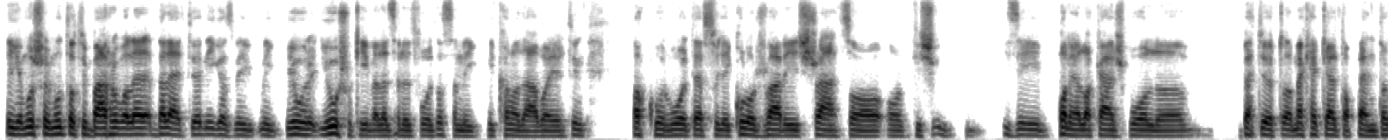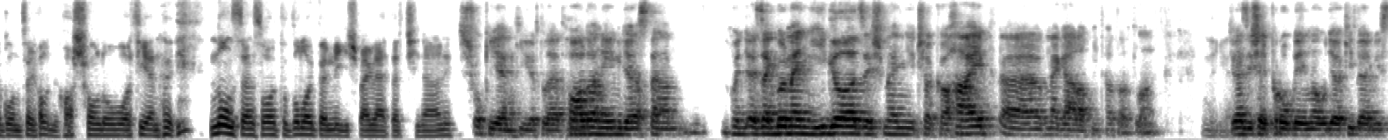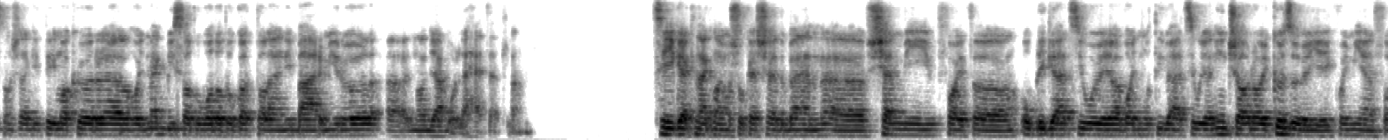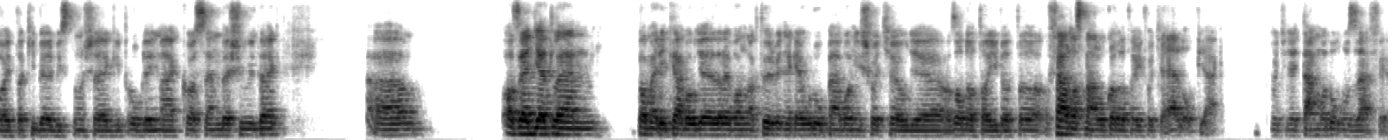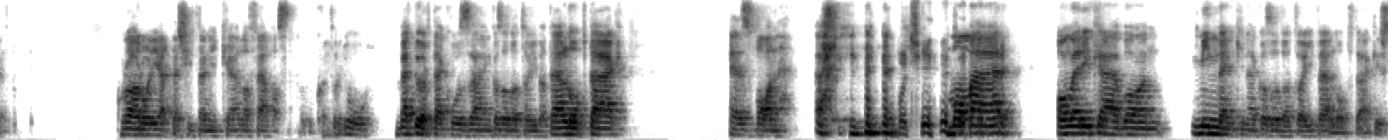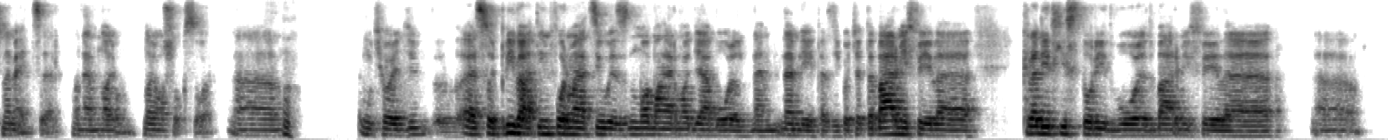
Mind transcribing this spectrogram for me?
Igen, most, hogy mondtad, hogy bárhova le, be lehet törni, igaz, még, még jó, jó sok évvel ezelőtt volt, azt hiszem, még, még Kanadába éltünk, akkor volt ez, hogy egy kolozsvári srác a, a kis izé, panellakásból betört, meghekelt a Pentagon, vagy valami hasonló volt, ilyen nonsens volt a dolog, de mégis meg lehetett csinálni. Sok ilyen hírt lehet hallani, ugye aztán, hogy ezekből mennyi igaz, és mennyi csak a hype, megállapíthatatlan. Igen. Ez is egy probléma ugye a kiberbiztonsági témakörrel, hogy megbízható adatokat találni bármiről nagyjából lehetetlen cégeknek nagyon sok esetben semmi fajta obligációja vagy motivációja nincs arra, hogy közöljék, hogy milyen fajta kiberbiztonsági problémákkal szembesültek. Az egyetlen Amerikában ugye erre vannak törvények, Európában is, hogyha ugye az adataidat, a felhasználók adatait, hogyha ellopják, hogyha egy támadó hozzáfér. Akkor arról értesíteni kell a felhasználókat, hogy jó, betörtek hozzánk, az adataidat ellopták, ez van, Ma már Amerikában mindenkinek az adatait ellopták, és nem egyszer, hanem nagyon, nagyon sokszor. Úgyhogy ez, hogy privát információ, ez ma már nagyjából nem, nem létezik. Hogyha te bármiféle credit historid volt, bármiféle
